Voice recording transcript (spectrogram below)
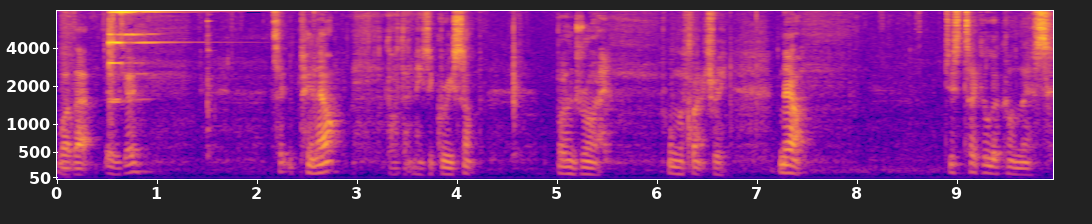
Like that. There we go. Take the pin out. God that needs a grease up. Bone dry from the factory. Now just take a look on this.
